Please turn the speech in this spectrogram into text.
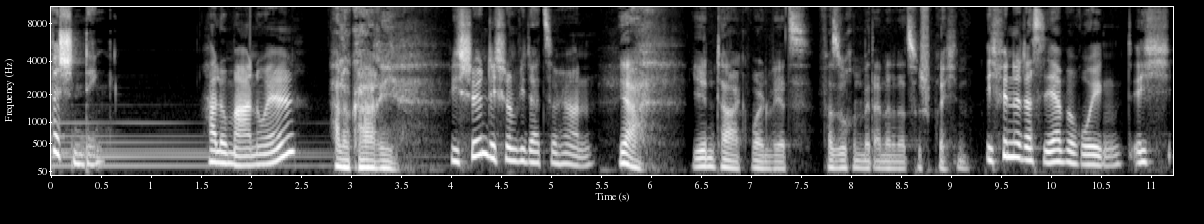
Zwischending. Hallo Manuel. Hallo Kari. Wie schön, dich schon wieder zu hören. Ja, jeden Tag wollen wir jetzt versuchen, miteinander zu sprechen. Ich finde das sehr beruhigend. Ich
